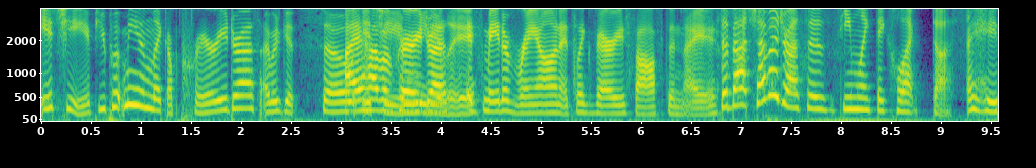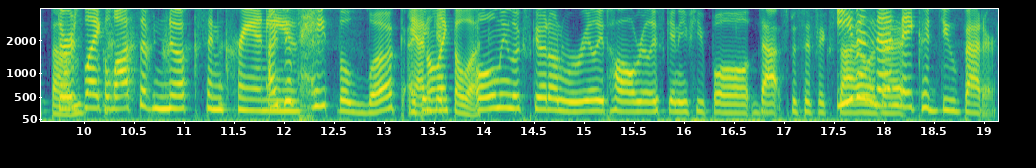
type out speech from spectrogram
itchy. If you put me in like a prairie dress, I would get so. I have a prairie dress. It's made of rayon. It's like very soft and nice. the Batsheva dresses seem like they collect dust. I hate them. There's like lots of nooks and crannies. I just hate the look. Yeah, I think don't it like the look. Only looks good on really tall, really skinny people. That specific style. Even of then, it. they could do better.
